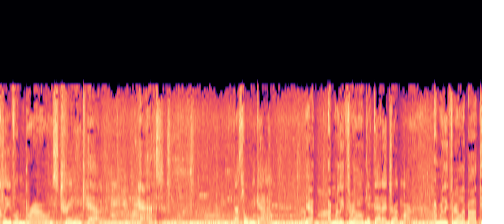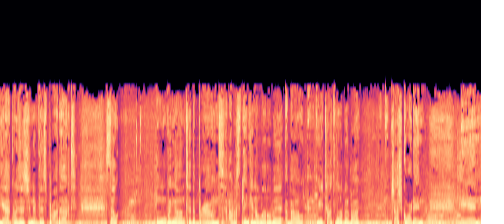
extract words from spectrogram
Cleveland Browns training cap hat. That's what we got. Yeah, I'm really thrilled. get that at Drug Mart. I'm really thrilled about the acquisition of this product. So, moving on to the Browns, I was thinking a little bit about. We talked a little bit about Josh Gordon and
